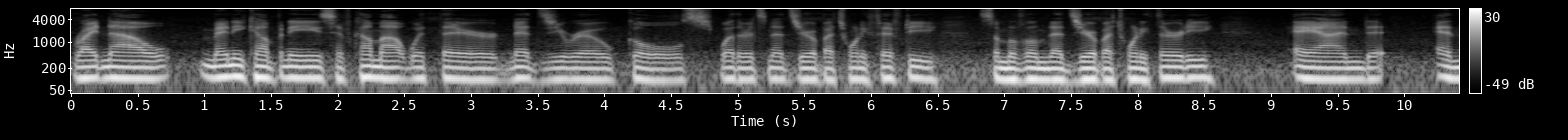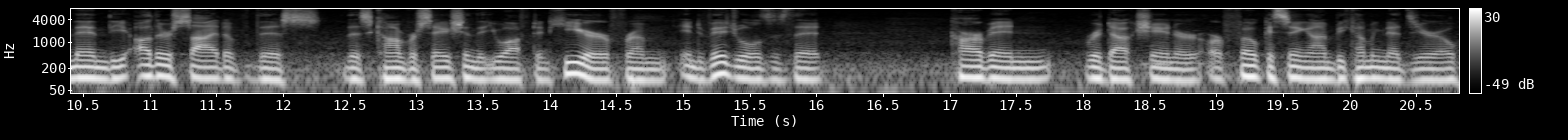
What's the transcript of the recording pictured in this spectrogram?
right now many companies have come out with their net zero goals whether it's net zero by 2050 some of them net zero by 2030 and and then the other side of this this conversation that you often hear from individuals is that carbon reduction or, or focusing on becoming net zero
